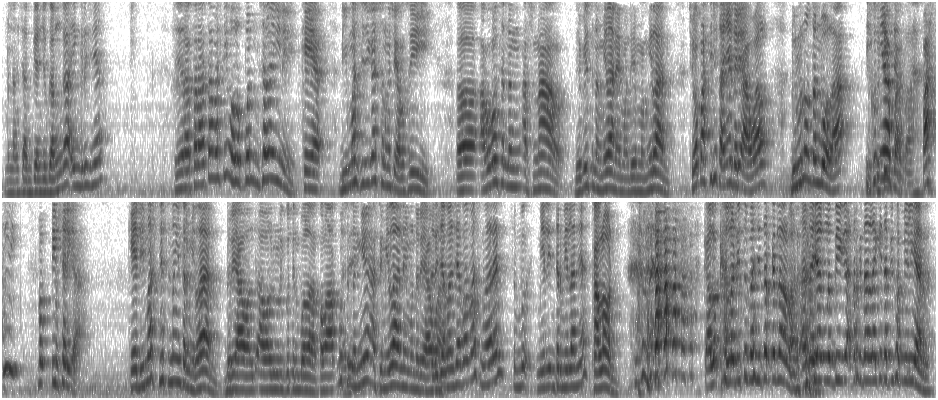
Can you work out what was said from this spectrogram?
Menang champion juga enggak Inggrisnya. Ya rata-rata pasti walaupun misalnya gini nih, kayak Dimas ini kan seneng Chelsea, Eh, aku kan seneng Arsenal, David seneng Milan emang dia emang Milan. Coba pasti ditanya dari awal, dulu nonton bola, ikutnya apa? siapa? Pasti tim Serie A. Kayak Dimas dia seneng Inter Milan dari awal awal dulu ikutin bola. Kalau aku senengnya AC Milan emang dari awal. Dari zaman siapa Mas kemarin? Sembuh milih Inter Milannya? Kalon. Kalau kalau itu masih terkenal Mas. Ada yang lebih nggak terkenal lagi tapi familiar.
